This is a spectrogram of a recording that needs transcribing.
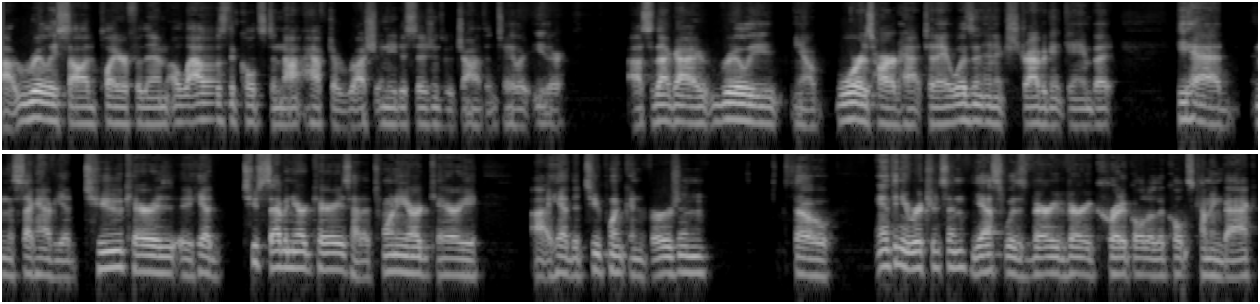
Uh, really solid player for them. Allows the Colts to not have to rush any decisions with Jonathan Taylor either. Uh, so that guy really, you know, wore his hard hat today. It wasn't an extravagant game, but he had in the second half he had two carries. He had two seven yard carries, had a twenty yard carry. Uh, he had the two point conversion. So Anthony Richardson, yes, was very very critical to the Colts coming back.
